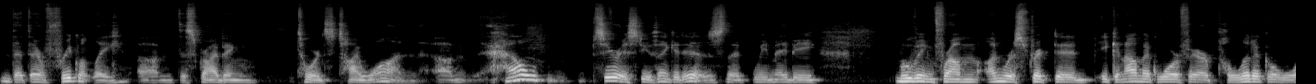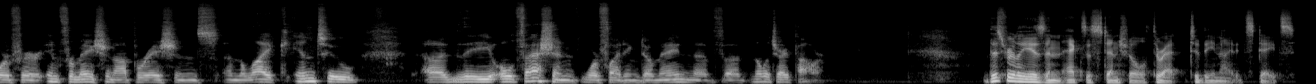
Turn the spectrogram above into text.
that they're frequently um, describing towards Taiwan. Um, how serious do you think it is that we may be moving from unrestricted economic warfare, political warfare, information operations, and the like into uh, the old fashioned warfighting domain of uh, military power. This really is an existential threat to the United States.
